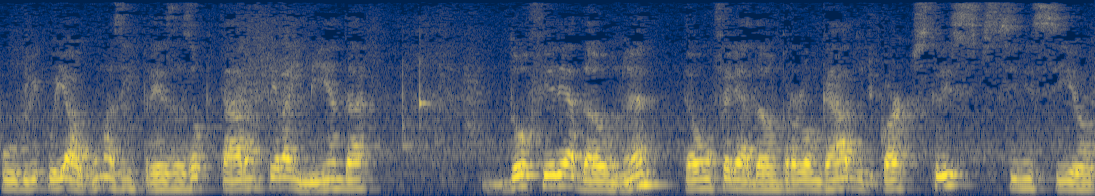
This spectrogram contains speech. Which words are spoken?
público e algumas empresas optaram pela emenda do feriadão. Né? Então, o feriadão prolongado de Corpus Christi se iniciou,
